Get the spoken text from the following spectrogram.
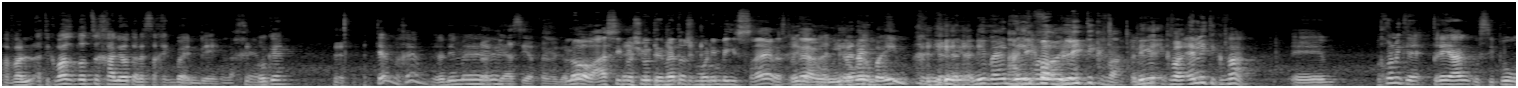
אבל התקווה הזאת לא צריכה להיות על לשחק ב-NBA, לכם. אוקיי? כן, לכם, ילדים... אה, כי אסי יפה וגבוה. לא, אסי פשוט מטר שמונים בישראל, אז אתה יודע, רגע, הוא אני הוא בן ווין. 40, אני- אני ב-NBA אני כבר לא בלי. תקווה. אני כבר אין לי תקווה. אה, בכל מקרה, טרי יאנג הוא סיפור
